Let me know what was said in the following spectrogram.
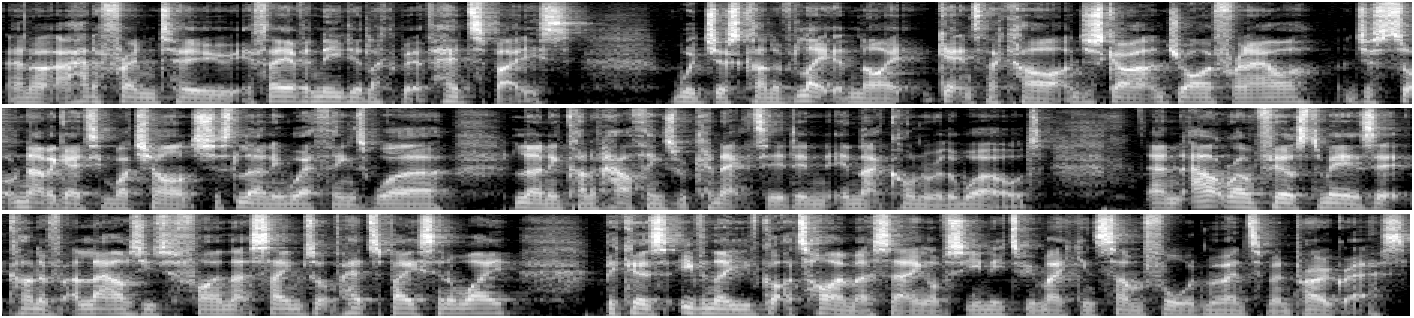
and I, I had a friend who, if they ever needed like a bit of headspace, would just kind of late at night get into the car and just go out and drive for an hour and just sort of navigating by chance, just learning where things were, learning kind of how things were connected in, in that corner of the world. And Outrun feels to me as it kind of allows you to find that same sort of headspace in a way, because even though you've got a timer saying obviously you need to be making some forward momentum and progress,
